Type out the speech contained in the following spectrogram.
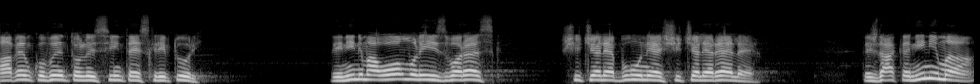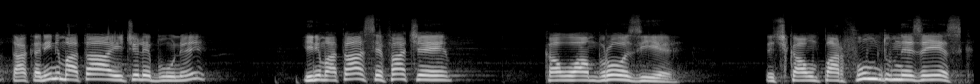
avem cuvântul Sfintei Scripturi. Din inima omului izvorăsc și cele bune și cele rele. Deci dacă în inima, dacă în inima ta ai cele bune, inima ta se face ca o ambrozie, deci ca un parfum dumnezeiesc,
